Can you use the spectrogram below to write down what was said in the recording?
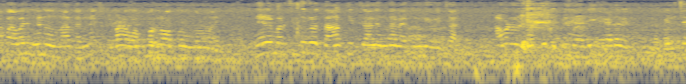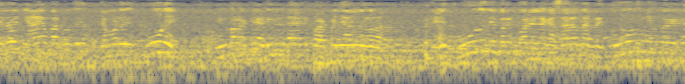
അപ്പൊ അവൻ ഇങ്ങനെ നിന്നാൽ തന്നെ ഇവിടെ ഒപ്പം നോക്കുന്നതുമായി നേരെ മറിച്ച് ഇതുകൾ താത്തിച്ചാൽ എന്താണ് എന്ന് ചോദിച്ചാൽ അവിടെ പിന്നെ ചില ന്യായം പറഞ്ഞത് നമ്മൾ മൂന്ന് മിമ്പറൊക്കെ അടിയിലുണ്ടായാലും കുഴപ്പമില്ല എന്നുള്ളതാണ് ഈ തൂണ് മിമ്പറിൽ പോലെയല്ല കസാര നടത്തി മൂന്ന് മെമ്പറൊക്കെ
